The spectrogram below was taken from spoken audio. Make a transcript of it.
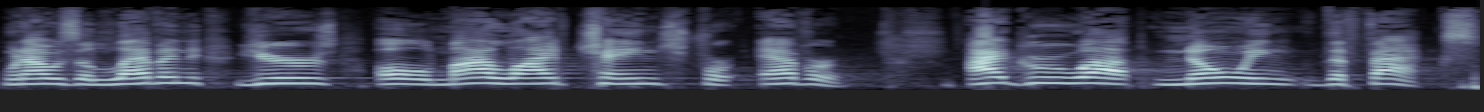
when I was 11 years old, my life changed forever. I grew up knowing the facts.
